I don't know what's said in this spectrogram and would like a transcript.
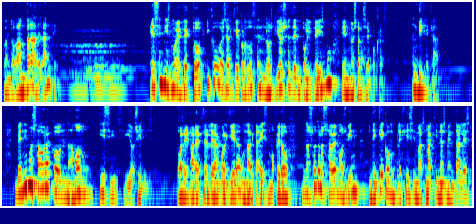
cuando van para adelante. Ese mismo efecto óptico es el que producen los dioses del politeísmo en nuestras épocas. Dice K. Venimos ahora con Amón, Isis y Osiris. Puede parecerle a cualquiera un arcaísmo, pero nosotros sabemos bien de qué complejísimas máquinas mentales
